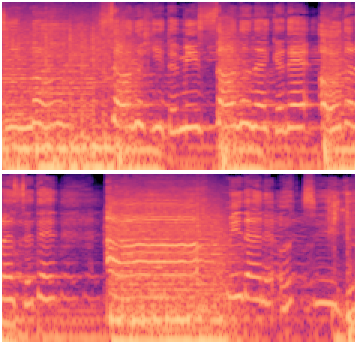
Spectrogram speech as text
しもその瞳その中で踊らせてああ乱れ落ちる。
